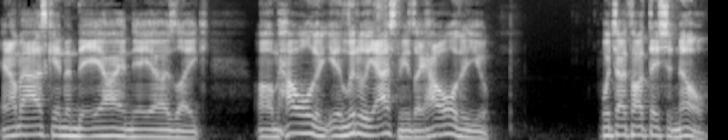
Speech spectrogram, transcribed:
And I'm asking and the AI and the AI is like, um, how old are you? It literally asked me, it's like, how old are you? Which I thought they should know.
